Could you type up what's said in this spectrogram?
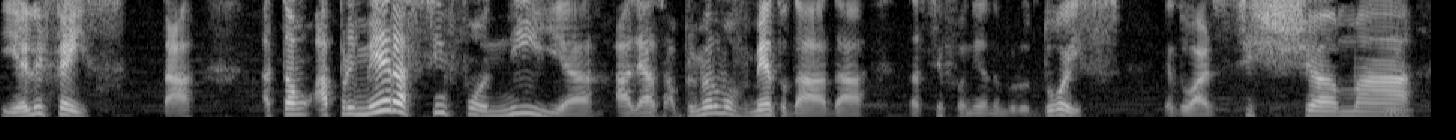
e ele fez, tá? Então, a primeira sinfonia, aliás, o primeiro movimento da, da, da sinfonia número 2, Eduardo, se chama hum.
